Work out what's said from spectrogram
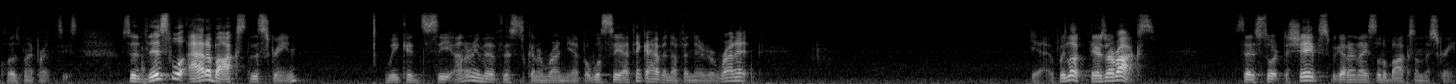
Close my parentheses. So this will add a box to the screen. We could see, I don't even know if this is going to run yet, but we'll see. I think I have enough in there to run it. Yeah, if we look, there's our box. It says sort to shapes. We got a nice little box on the screen.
